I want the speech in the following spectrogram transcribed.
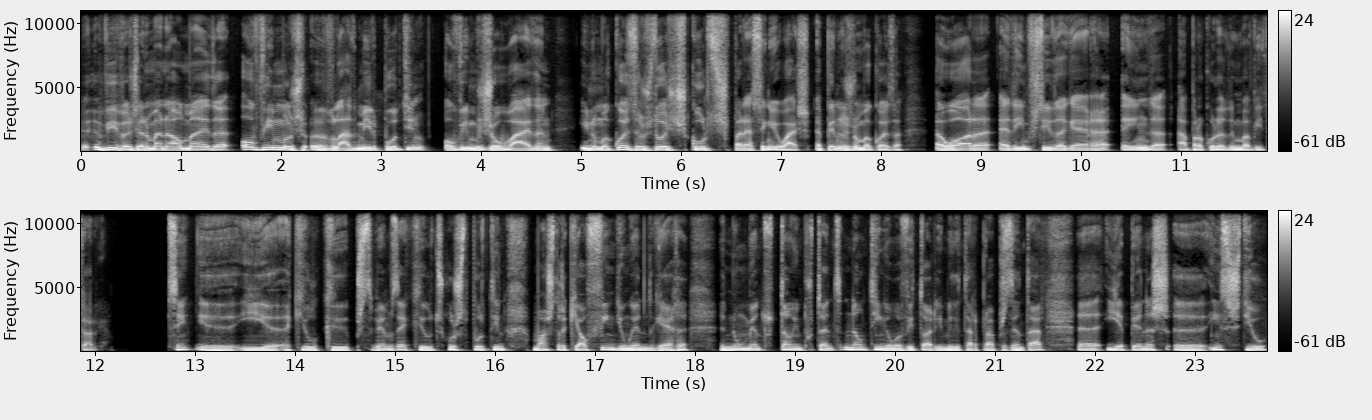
Viva Germana Almeida, ouvimos eh, Vladimir Putin, ouvimos Joe Biden e numa coisa os dois discursos parecem iguais, apenas numa coisa. A hora é de investir da guerra ainda à procura de uma vitória. Sim, e, e, aquilo que percebemos é que o discurso de Putin mostra que ao fim de um ano de guerra, num momento tão importante, não tinha uma vitória militar para apresentar uh, e apenas uh, insistiu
